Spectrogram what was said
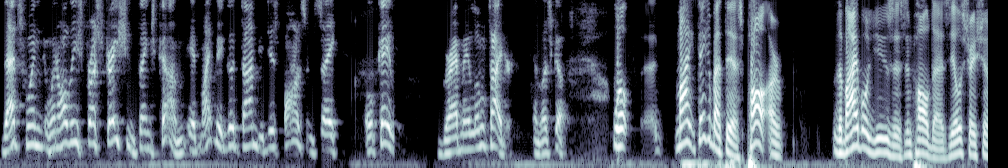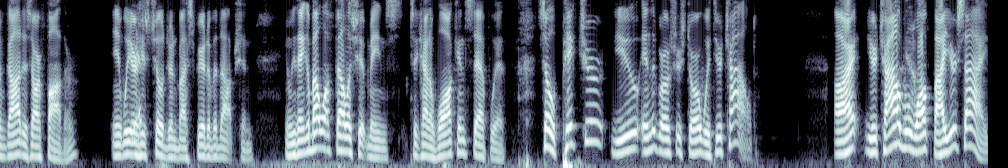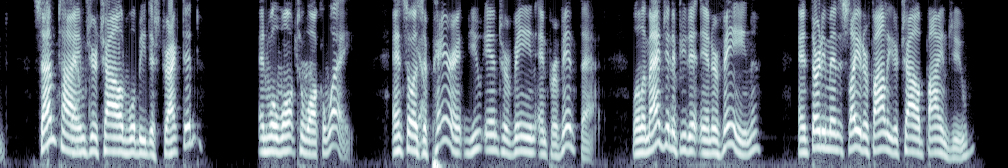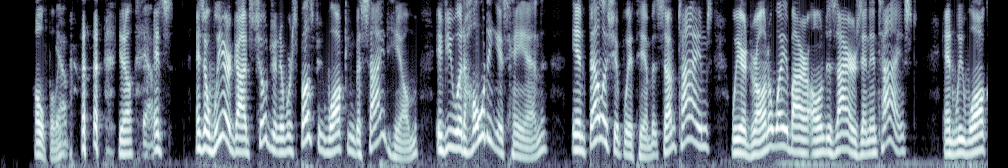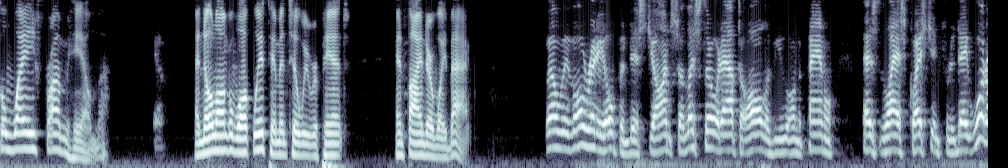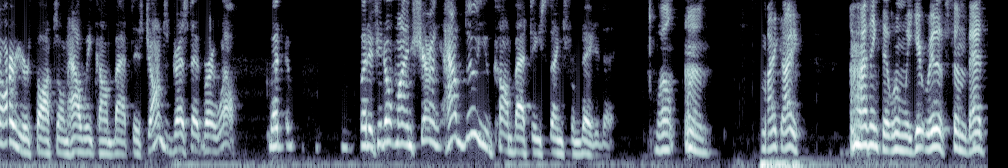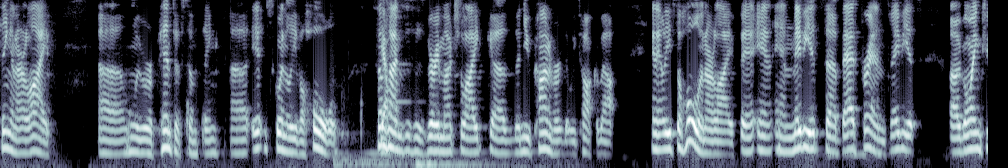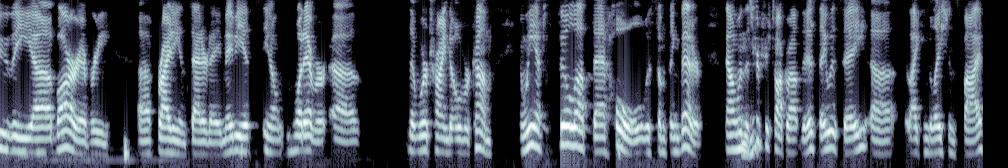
That's when when all these frustration things come. It might be a good time to just pause and say, "Okay, grab me a little tighter and let's go. Well, Mike, think about this. Paul or the Bible uses, and Paul does, the illustration of God as our Father, and we are yes. His children by spirit of adoption. And we think about what fellowship means to kind of walk in step with. So picture you in the grocery store with your child. All right, your child will walk by your side. Sometimes your child will be distracted and will want to walk away. And so, as a parent, you intervene and prevent that. Well, imagine if you didn't intervene, and 30 minutes later, finally, your child finds you. Hopefully, yep. you know, yep. it's and so we are God's children, and we're supposed to be walking beside Him. If you would, holding His hand in fellowship with Him. But sometimes we are drawn away by our own desires and enticed, and we walk away from Him, and no longer walk with Him until we repent and find our way back? Well, we've already opened this, John, so let's throw it out to all of you on the panel as the last question for today. What are your thoughts on how we combat this? John's addressed that very well. But but if you don't mind sharing, how do you combat these things from day to day? Well, Mike, I I think that when we get rid of some bad thing in our life, uh, when we repent of something, uh, it's going to leave a hole Sometimes this is very much like uh, the new convert that we talk about, and it leaves a hole in our life. And and, and maybe it's uh, bad friends. Maybe it's uh, going to the uh, bar every uh, Friday and Saturday. Maybe it's you know whatever uh, that we're trying to overcome, and we have to fill up that hole with something better. Now, when mm-hmm. the scriptures talk about this, they would say, like in Galatians five,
